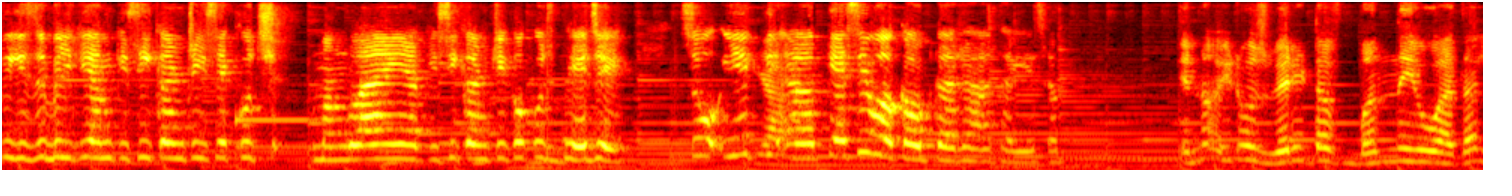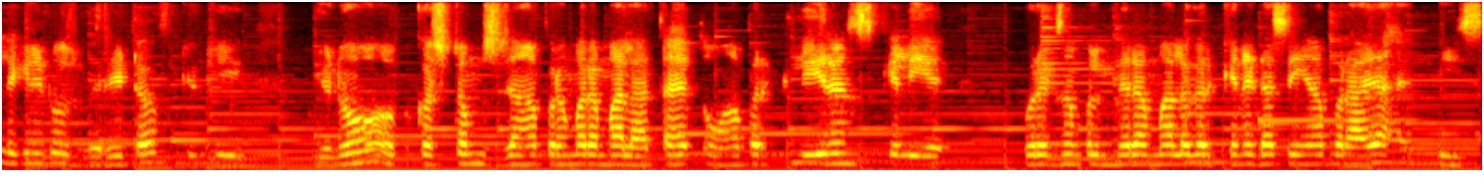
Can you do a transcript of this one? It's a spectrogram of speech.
feasible कि हम किसी कंट्री से कुछ मंगवाएँ या किसी कंट्री को कुछ भेजें। सो so, ये yeah. कैसे वर्कआउट कर रहा था ये सब? You know it was very tough बंद नहीं हुआ था लेकिन इट वाज वेरी टफ क्योंकि यू नो कस्टम्स जहाँ पर हमारा माल आता है तो वहाँ पर क्लियरेंस के लिए फॉर एग्जांपल मेरा माल अगर कनाडा से यहाँ पर आया है पीस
